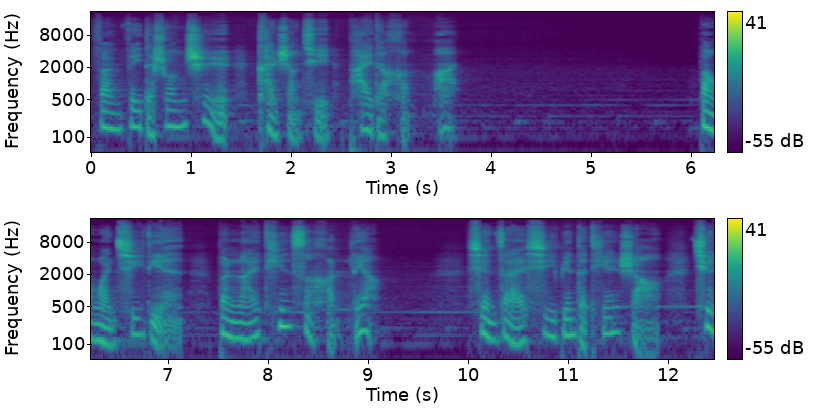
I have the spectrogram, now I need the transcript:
翻飞的双翅看上去拍得很慢。傍晚七点，本来天色很亮，现在西边的天上却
